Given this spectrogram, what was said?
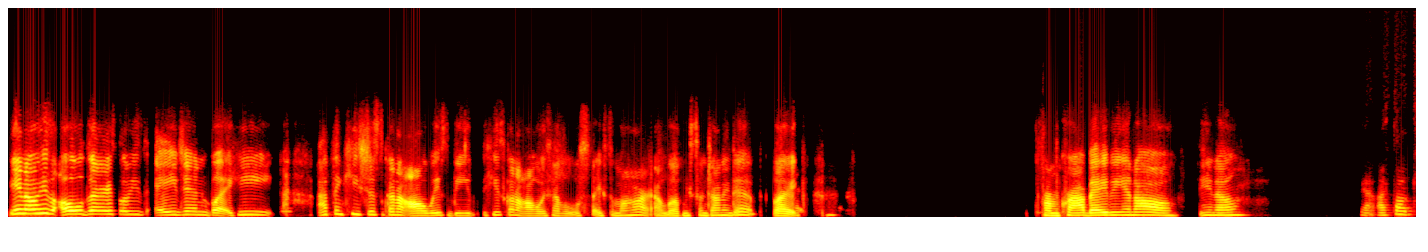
you know, he's older, so he's aging, but he I think he's just gonna always be he's gonna always have a little space in my heart. I love me some Johnny Depp. Like from Crybaby and all, you know. Yeah, I thought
